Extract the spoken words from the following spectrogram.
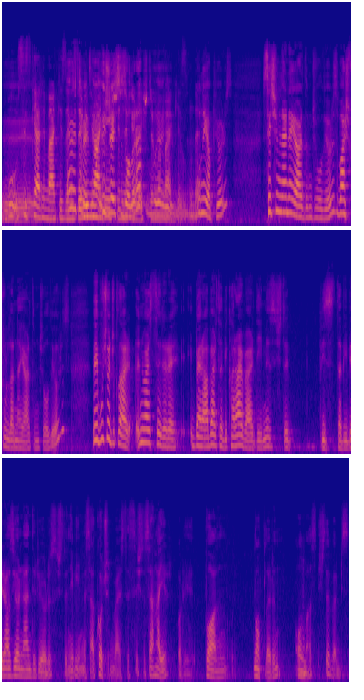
bu siz kendi merkezinizde, Evet evet yani ücretsiz olarak bu- Merkezi'nde. bunu yapıyoruz. Seçimlerine yardımcı oluyoruz, başvurularına yardımcı oluyoruz. Ve bu çocuklar üniversitelere beraber tabii karar verdiğimiz işte biz tabii biraz yönlendiriyoruz. İşte ne bileyim mesela Koç Üniversitesi işte sen hayır oraya puanın, notların olmaz. İşte ben- biz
